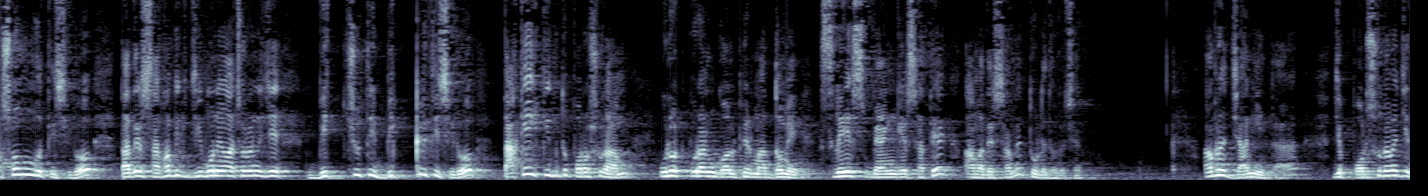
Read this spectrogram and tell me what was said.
অসঙ্গতি ছিল, তাদের স্বাভাবিক জীবনে আচরণে যে বিচ্যুতি বিকৃতি ছিল, তাকেই কিন্তু পরশুরাম উলট পুরাণ গল্পের মাধ্যমে শ্রেষ্ঠ ব্যঙ্গের সাথে আমাদের সামনে তুলে ধরেছেন। আমরা জানি এটা যে পরশুরামের যে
